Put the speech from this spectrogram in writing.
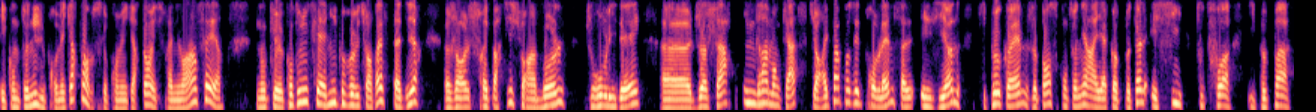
et compte tenu du premier carton, parce que le premier carton, il se freine rincé. Hein. Donc, euh, compte tenu de ce qu'avait mis Popovic en face, c'est-à-dire, euh, genre, je serais parti sur un ball, Drew Holiday, euh, Josh Hart, Ingram en 4, ce qui n'aurait pas posé de problème, ça, et Zion, qui peut quand même, je pense, contenir un Jacob Potel. Et si, toutefois, il peut pas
